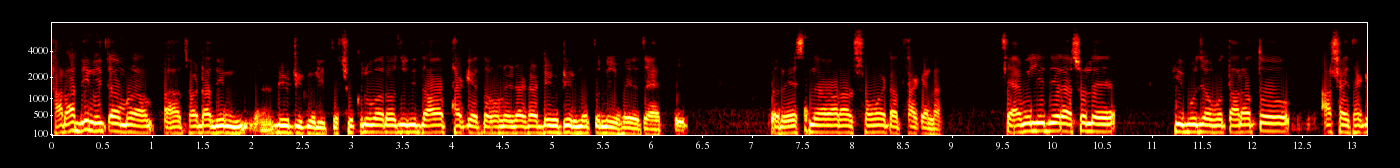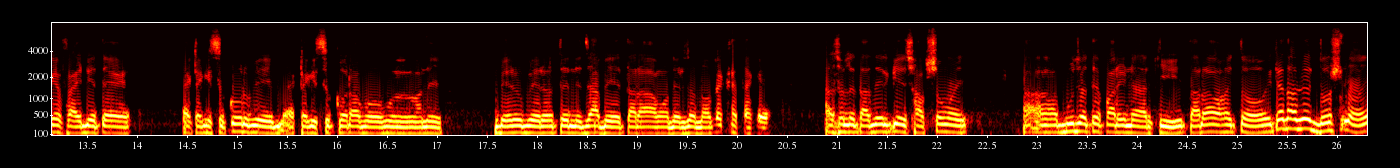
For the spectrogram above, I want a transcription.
সারাদিনই তো আমরা ছয়টা দিন ডিউটি করি। তো শুক্রবারও যদি দাওয়াত থাকে, তখন এটা একটা ডিউটির মতনই হয়ে যায় আর কি। তো রেস্ট নেওয়ার আর সময়টা থাকে না। ফ্যামিলিদের আসলে কি বুঝাবো, তারা তো আশায় থাকে ফ্রাইডেতে একটা কিছু করবে, একটা কিছু করাবো মানে বেরো, বেরোতে যাবে, তারা আমাদের জন্য অপেক্ষা থাকে। আসলে তাদেরকে সবসময় বুঝাতে পারি না আর কি। তারা হয়তো, এটা তাদের দোষ নয়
